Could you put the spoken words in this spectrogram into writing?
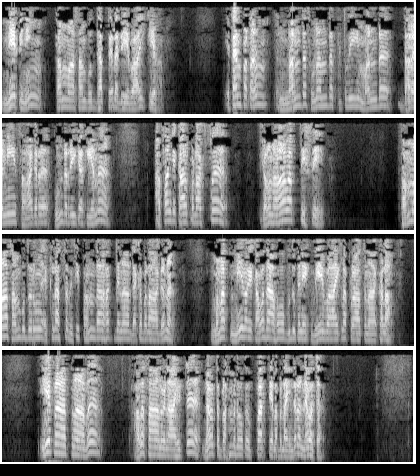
මේ පිණින් සම්මා සම්බුද්ධත්වය ලැබේවායි කියලා. එතෙන් පටන් නන්ද සුනන්ද පෘථිවි මණ්ඩ ධරණී සාගර පුණ්ඩරීක කියන අසංඛ්‍ය කල්පලක්ෂ ගණනාවක් තිස්සේ සම්මා සම්බුදුරුන් 125000ක් දෙනා දැක බලාගෙන මමත් මේ වගේ කවදා හෝ බුදු කෙනෙක් වේවායි කියලා ප්‍රාර්ථනා කළා. ඒ ප්‍රාර්ථනාව අවසාන වෙලා හිට නැවත බ්‍රහ්ම ලෝක උප්පත්තිය ලැබලා ඉඳලා නැවත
